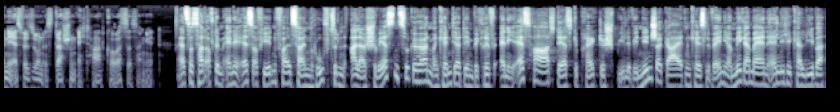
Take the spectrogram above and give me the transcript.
NES-Version ist da schon echt hardcore, was das angeht. Also das hat auf dem NES auf jeden Fall seinen Ruf zu den allerschwersten zu gehören. Man kennt ja den Begriff NES Hard, der ist geprägt durch Spiele wie Ninja Gaiden, Castlevania, Mega Man, ähnliche Kaliber.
